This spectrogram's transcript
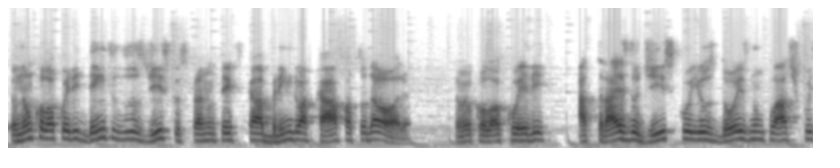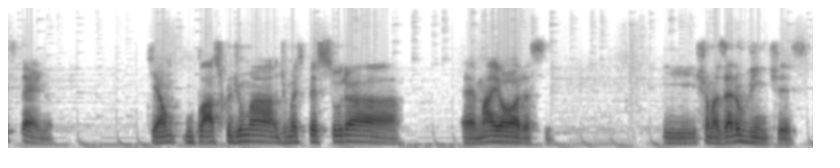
eu não coloco ele dentro dos discos para não ter que ficar abrindo a capa toda hora. Então eu coloco ele atrás do disco e os dois num plástico externo, que é um, um plástico de uma, de uma espessura é, maior, assim. E chama 0,20 esse.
